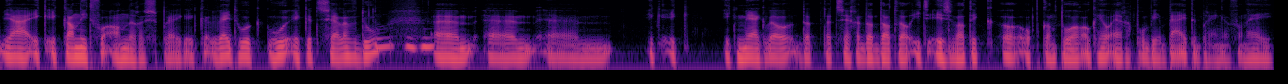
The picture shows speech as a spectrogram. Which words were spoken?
ja, ik, ik kan niet voor anderen spreken. Ik weet hoe ik, hoe ik het zelf doe. Mm -hmm. um, um, ik, ik, ik merk wel dat, dat zeggen dat dat wel iets is wat ik uh, op kantoor ook heel erg probeer bij te brengen. Van hé, hey,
